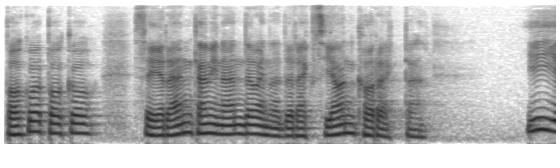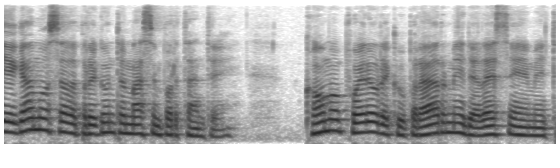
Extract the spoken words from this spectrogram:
Poco a poco se irán caminando en la dirección correcta. Y llegamos a la pregunta más importante. ¿Cómo puedo recuperarme del SMT?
